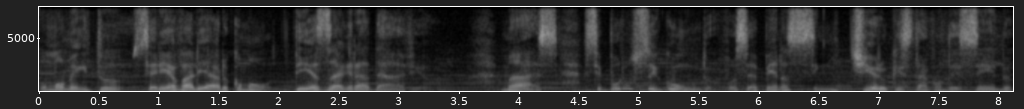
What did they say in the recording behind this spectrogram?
o momento seria avaliado como desagradável. Mas, se por um segundo você apenas sentir o que está acontecendo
